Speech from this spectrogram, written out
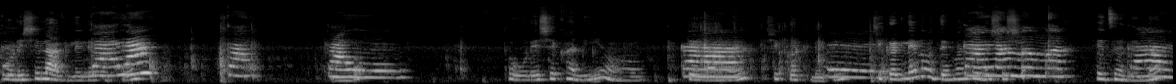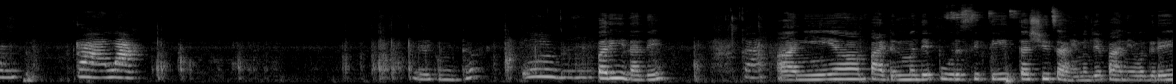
थोडेसे लागलेले होते थोडेसे खाली तेलामुळे चिकटले ते. चिकटले नव्हते पण थोडेसे हे झालेलं एक मिनिट परीला दे. आणि पाटणमध्ये पूरस्थिती तशीच आहे. म्हणजे पाणी वगैरे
